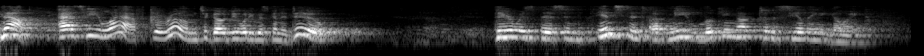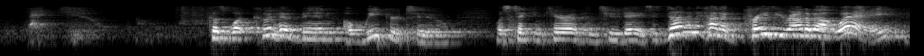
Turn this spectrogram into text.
Now, as he left the room to go do what he was going to do, there was this instant of me looking up to the ceiling and going, because what could have been a week or two was taken care of in two days. It's done in a kind of crazy roundabout way,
